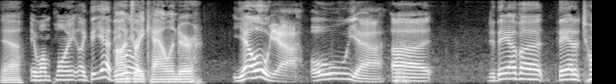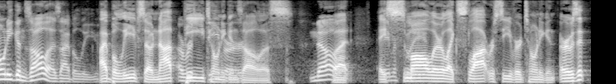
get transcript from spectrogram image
yeah, at one point. Like, they, yeah, they were Andre like, Callender. yeah, oh yeah, oh yeah. Uh, did they have a? They had a Tony Gonzalez, I believe. I believe so. Not A the Tony. Gonzalez, no, but a smaller like slot receiver Tony Gon- or was it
